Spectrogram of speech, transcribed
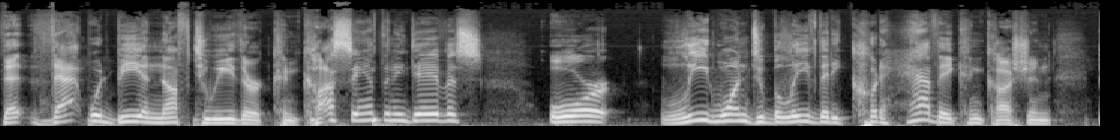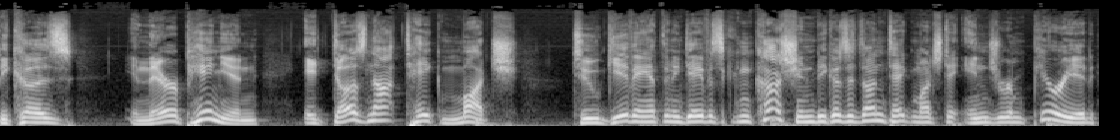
that that would be enough to either concuss Anthony Davis or lead one to believe that he could have a concussion because, in their opinion, it does not take much to give Anthony Davis a concussion because it doesn't take much to injure him, period,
